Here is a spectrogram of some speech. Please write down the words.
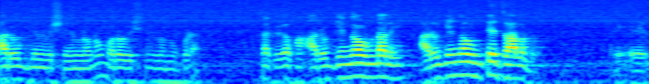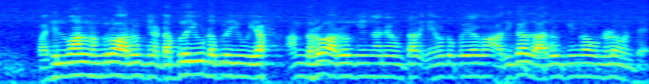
ఆరోగ్యం విషయంలోనూ మరో విషయంలోనూ కూడా చక్కగా ఆరోగ్యంగా ఉండాలి. ఆరోగ్యంగా ఉంటే చాలదు. పహిల్వాన్లందరూ పహిల్వాన్లు అందరూ ఆరోగ్యం డబ్ల్యూ డబ్ల్యూఎఫ్ అందరూ ఆరోగ్యంగానే ఉంటారు. ఏమిటి ఉపయోగం? అది కాదు ఆరోగ్యంగా ఉండడం అంటే.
